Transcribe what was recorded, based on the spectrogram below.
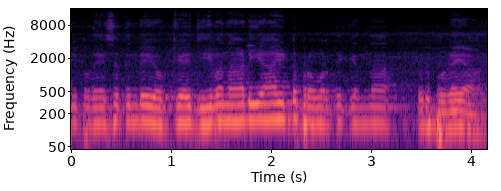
ഈ പ്രദേശത്തിന്റെയൊക്കെ ജീവനാടിയായിട്ട് പ്രവർത്തിക്കുന്ന ഒരു പുഴയാണ്.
